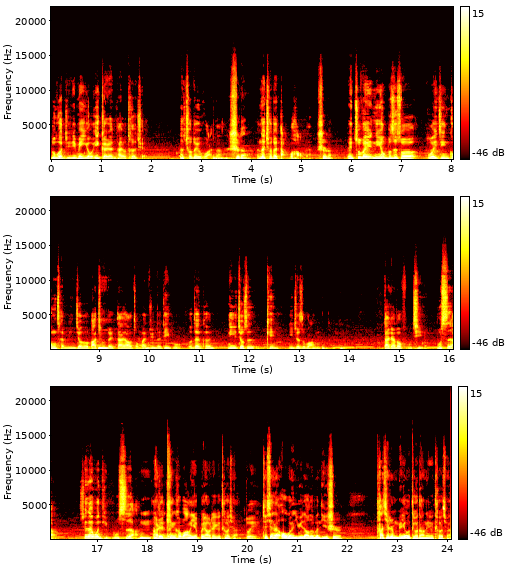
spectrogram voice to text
如果里面有一个人他有特权，那球队完了，是的，那球队打不好的。是的，你除非你又不是说我已经功成名就，我把球队带到总冠军的地步，我认可你就是 king，你就是王，大家都服气。不是啊，现在问题不是啊，嗯，而且 King 和王也不要这个特权。对就现在欧文遇到的问题是，他其实没有得到那个特权，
